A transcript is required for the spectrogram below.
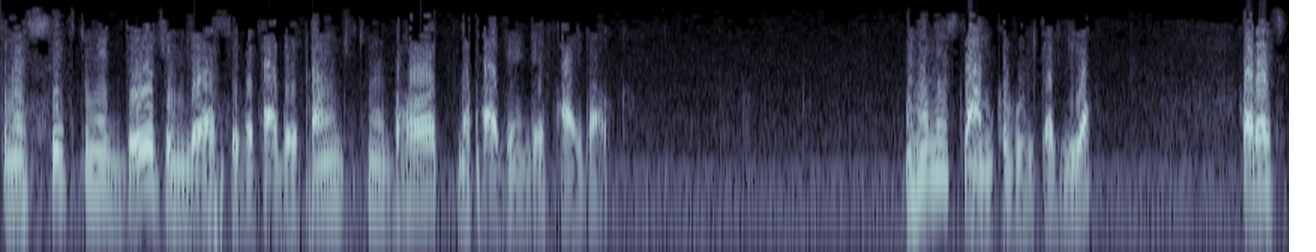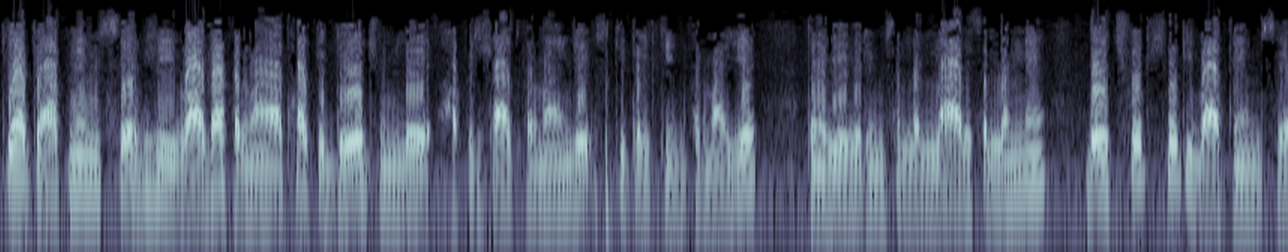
تو میں صرف تمہیں دو جملے ایسے بتا دیتا ہوں جو تمہیں بہت نفع دیں گے، فائدہ ہوگا۔ انہوں نے اسلام قبول کر لیا۔ عرض کیا کہ آپ نے مجھ سے ابھی وعدہ فرمایا تھا کہ دو جملے آپ ارشاد فرمائیں گے، اس کی تلقین فرمائیے۔ تو نبی کریم صلی اللہ علیہ وسلم نے دو چھوٹی چھوٹی باتیں ان سے،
